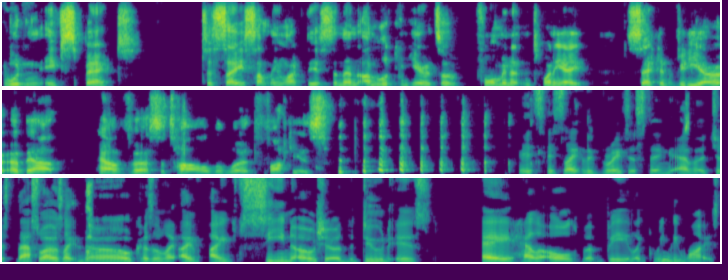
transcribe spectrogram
wouldn't expect to say something like this. And then I'm looking here; it's a four minute and twenty eight second video about how versatile the word fuck is. it's it's like the greatest thing ever. Just that's why I was like, no, because I'm like I've I've seen Osho. The dude is a hella old, but b like really wise.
